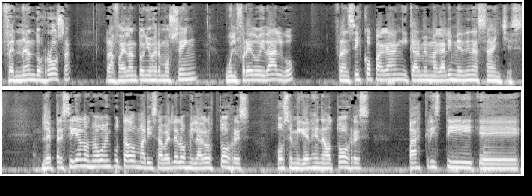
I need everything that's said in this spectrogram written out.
Fernando Rosa, Rafael Antonio Hermosén, Wilfredo Hidalgo, Francisco Pagán y Carmen Magali Medina Sánchez. Le persiguen los nuevos imputados Marisabel de los Milagros Torres, José Miguel Genao Torres, Paz Cristi, eh,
